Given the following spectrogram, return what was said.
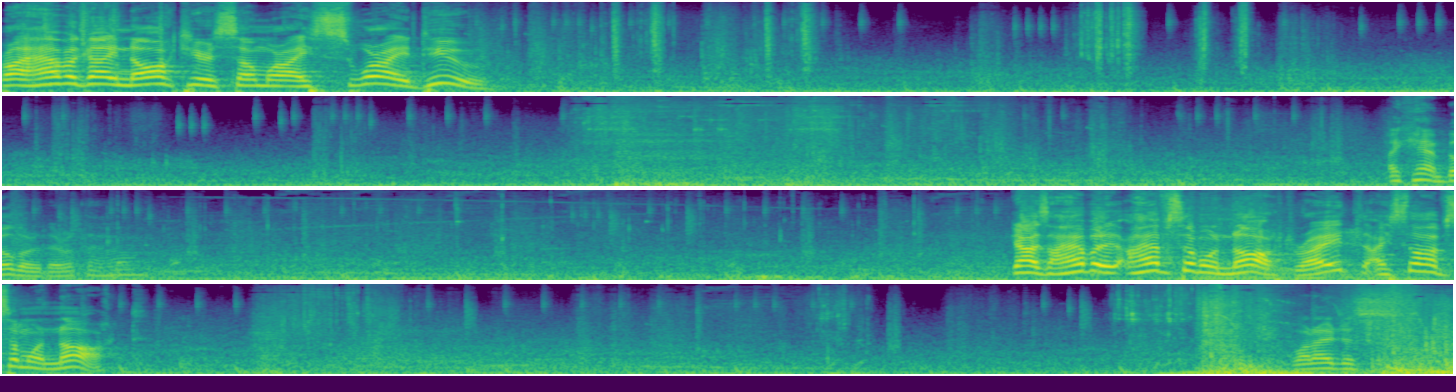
Bro, I have a guy knocked here somewhere. I swear I do. I can't build her there. What the hell? Guys, I have a I have someone knocked, right? I still have someone knocked. What I just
